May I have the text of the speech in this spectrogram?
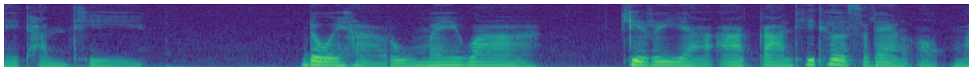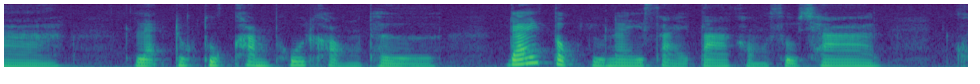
ในทันที โดยหารู้ไม่ว่า กิริยาอาการที่เธอแสดงออกมา และทุกๆคำพูดของเธอ ได้ตกอยู่ในสายตาของสุชาติ ค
